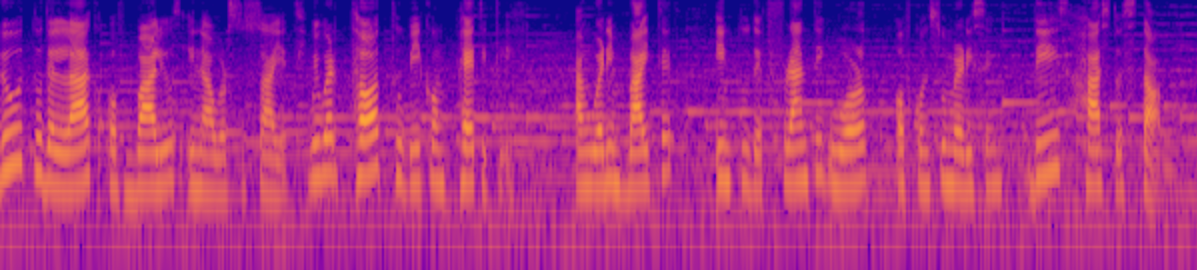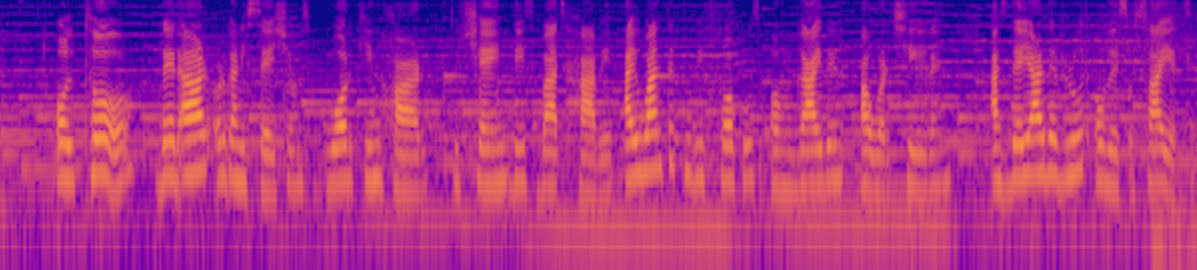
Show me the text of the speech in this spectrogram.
due to the lack of values in our society. We were taught to be competitive and were invited into the frantic world of consumerism. This has to stop. Although there are organizations working hard to change this bad habit, I wanted to be focused on guiding our children as they are the root of the society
